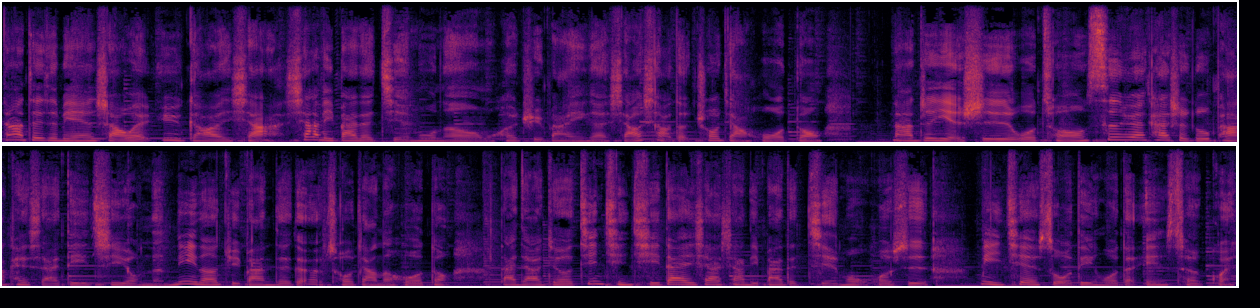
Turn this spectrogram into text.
那在这边稍微预告一下，下礼拜的节目呢，我们会举办一个小小的抽奖活动。那这也是我从四月开始录 podcast 来第一次有能力呢举办这个抽奖的活动，大家就敬请期待一下下礼拜的节目，或是密切锁定我的 Instagram。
